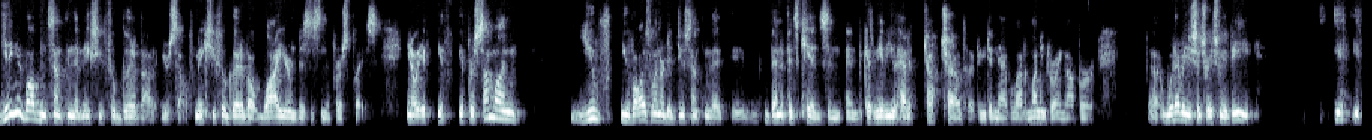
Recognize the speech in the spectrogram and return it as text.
getting involved in something that makes you feel good about it yourself makes you feel good about why you're in business in the first place. You know if if, if for someone you've you've always wanted to do something that benefits kids and and because maybe you had a tough childhood or you didn't have a lot of money growing up or uh, whatever your situation may be if if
